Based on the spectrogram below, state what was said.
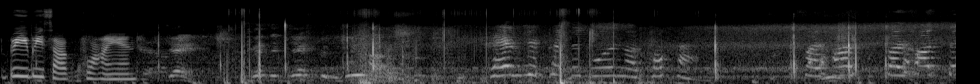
The babies are crying. Can you put the door in the to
